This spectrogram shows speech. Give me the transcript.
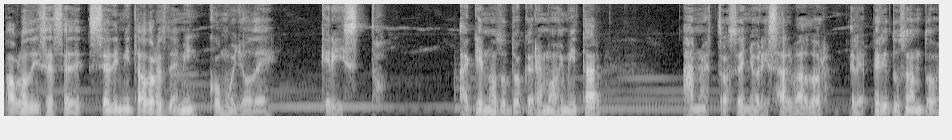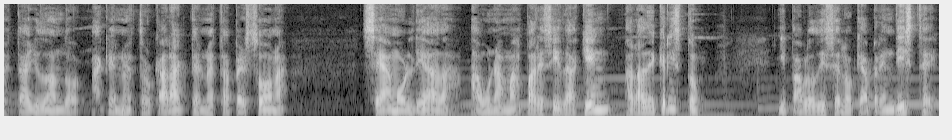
Pablo dice, sed, imitadores de mí como yo de Cristo. ¿A quién nosotros queremos imitar? a nuestro Señor y Salvador. El Espíritu Santo está ayudando a que nuestro carácter, nuestra persona, sea moldeada a una más parecida a quién? A la de Cristo. Y Pablo dice, lo que aprendiste,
